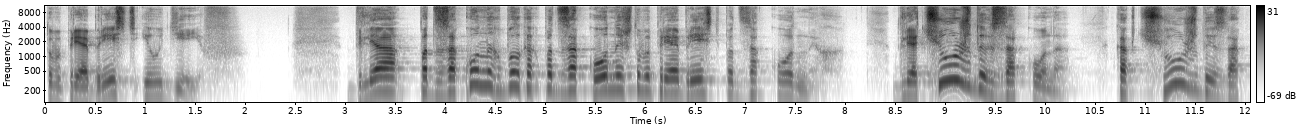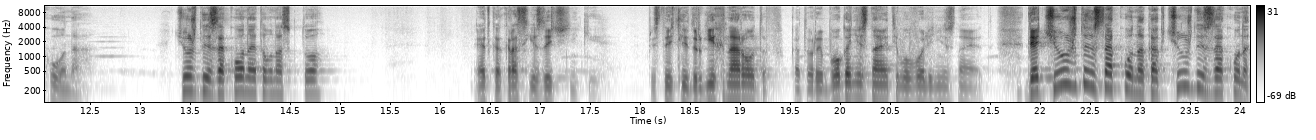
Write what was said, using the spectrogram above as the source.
чтобы приобрести иудеев. Для подзаконных был как подзаконный, чтобы приобрести подзаконных. Для чуждых закона, как чуждый закона. Чуждые закона – это у нас кто? Это как раз язычники – представители других народов, которые Бога не знают, Его воли не знают. Для чуждых закона, как чуждых закона,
